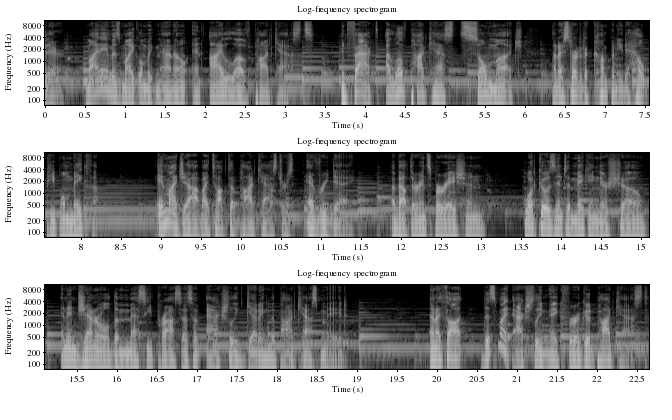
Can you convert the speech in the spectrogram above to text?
there. My name is Michael Magnano, and I love podcasts. In fact, I love podcasts so much that I started a company to help people make them. In my job, I talk to podcasters every day about their inspiration, what goes into making their show, and in general, the messy process of actually getting the podcast made. And I thought this might actually make for a good podcast.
